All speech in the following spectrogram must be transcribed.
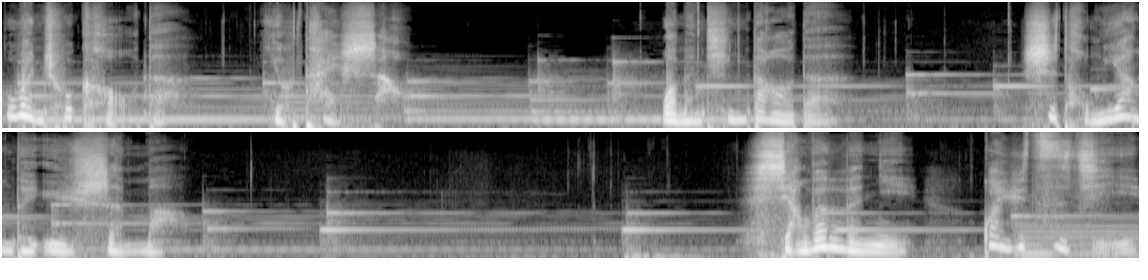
问出口的又太少，我们听到的是同样的雨声吗？想问问你，关于自己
